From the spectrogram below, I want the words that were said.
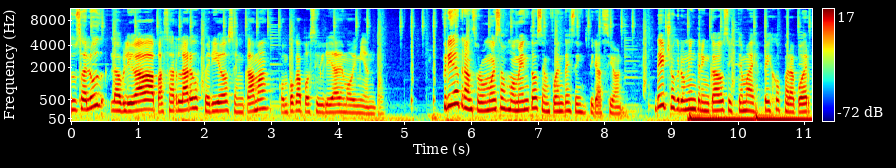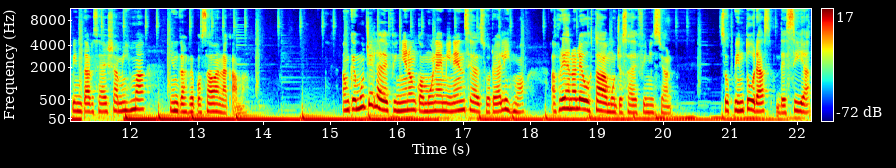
Su salud la obligaba a pasar largos periodos en cama con poca posibilidad de movimiento. Frida transformó esos momentos en fuentes de inspiración. De hecho, creó un intrincado sistema de espejos para poder pintarse a ella misma mientras reposaba en la cama. Aunque muchos la definieron como una eminencia del surrealismo, a Frida no le gustaba mucho esa definición. Sus pinturas, decía,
